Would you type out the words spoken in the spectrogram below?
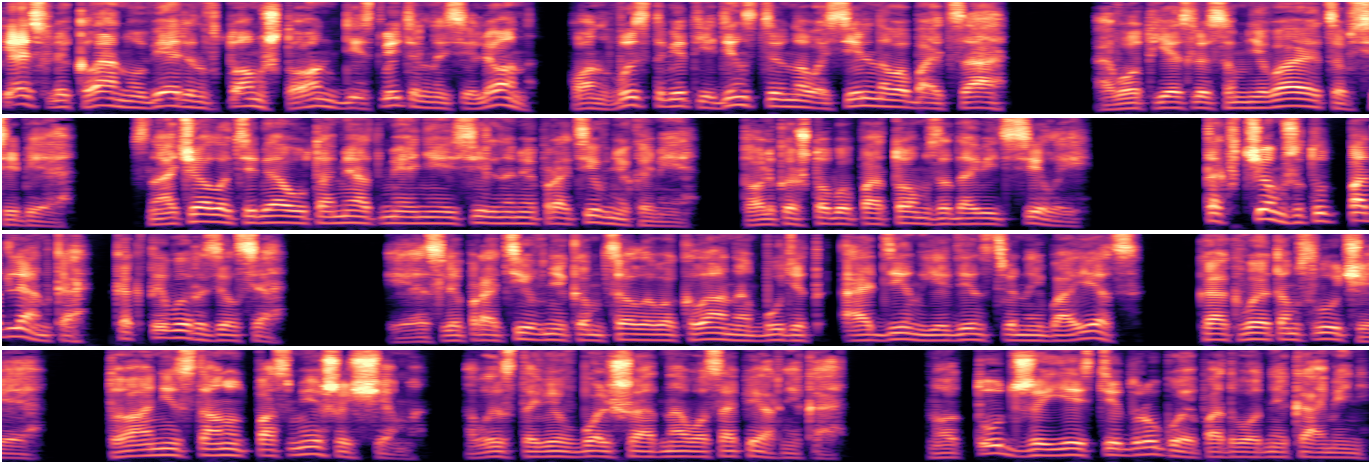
Если клан уверен в том, что он действительно силен, он выставит единственного сильного бойца. А вот если сомневается в себе, сначала тебя утомят менее сильными противниками, только чтобы потом задавить силой. Так в чем же тут подлянка, как ты выразился? Если противником целого клана будет один единственный боец, как в этом случае, то они станут посмешищем, выставив больше одного соперника. Но тут же есть и другой подводный камень.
